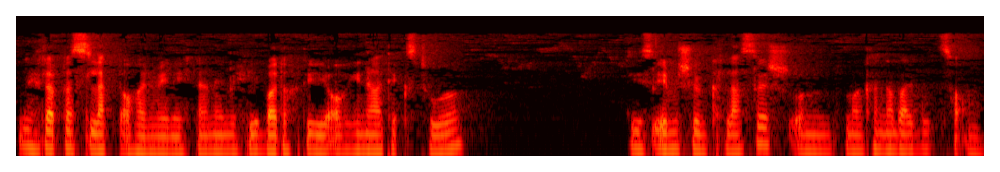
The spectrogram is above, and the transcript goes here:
Und ich glaube, das lackt auch ein wenig. Dann nehme ich lieber doch die Originaltextur. Die ist eben schön klassisch und man kann dabei gut zocken.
